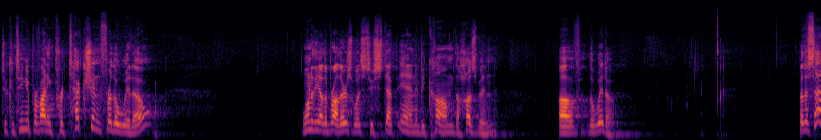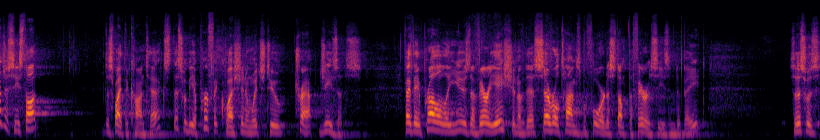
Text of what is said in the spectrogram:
to continue providing protection for the widow, one of the other brothers was to step in and become the husband of the widow. But the Sadducees thought, despite the context, this would be a perfect question in which to trap Jesus. In fact, they probably used a variation of this several times before to stump the Pharisees in debate. So this was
